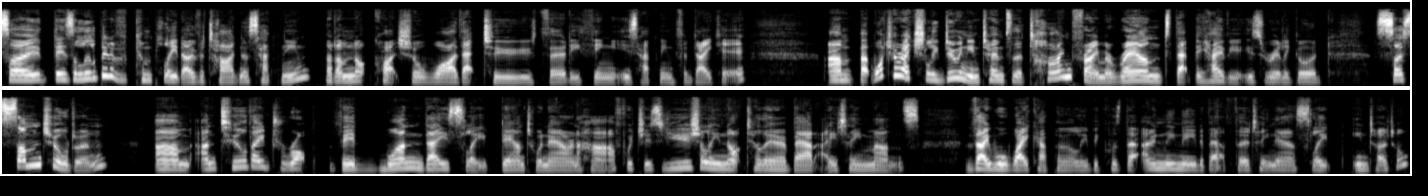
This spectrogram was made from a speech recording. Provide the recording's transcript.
So there's a little bit of complete overtiredness happening, but I'm not quite sure why that 2:30 thing is happening for daycare. Um, but what you're actually doing in terms of the time frame around that behaviour is really good. So some children, um, until they drop their one day sleep down to an hour and a half, which is usually not till they're about 18 months, they will wake up early because they only need about 13 hours sleep in total.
